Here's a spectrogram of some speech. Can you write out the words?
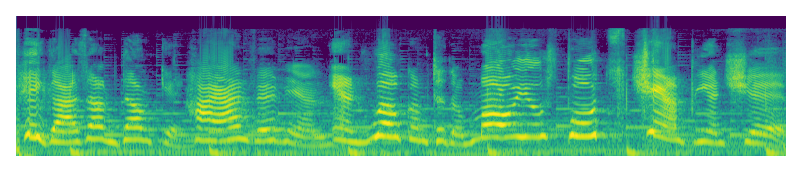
Hey guys, I'm Duncan. Hi, I'm Vivian. And welcome to the Mario Sports Championship.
